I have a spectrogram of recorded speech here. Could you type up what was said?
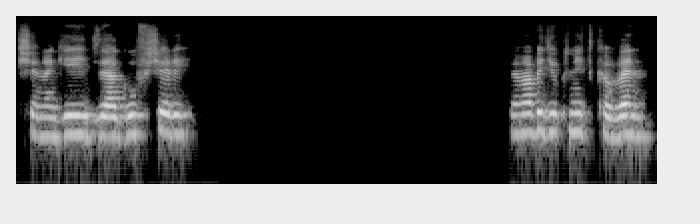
כשנגיד זה הגוף שלי, למה בדיוק נתכוון?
